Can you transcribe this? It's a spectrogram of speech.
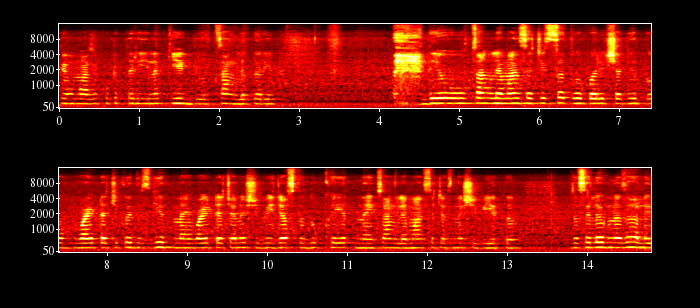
किंवा माझं कुठंतरी नक्की एक दिवस चांगलं करेल देव चांगल्या माणसाची सत्व परीक्षा घेतो. वाईटाची कधीच घेत नाही. वाईटाच्या नशिबी जास्त दुःख येत नाही. चांगल्या माणसाच्याच नशिबी येतं. जसं लग्न झालंय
